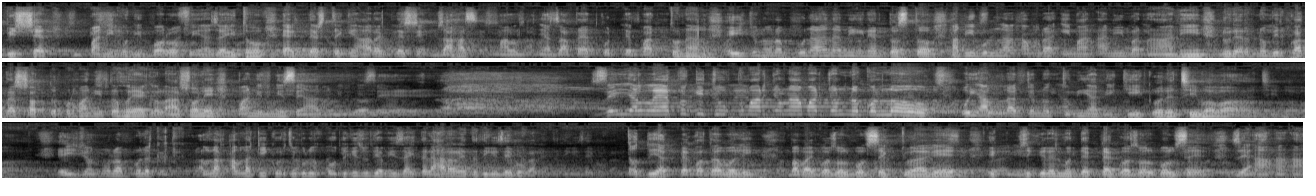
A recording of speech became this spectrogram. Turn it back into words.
বিশ্বের পানিগুনি বরফ হইয়া যাইতো। এক দেশ থেকে আরেক দেশে জাহাজ মাল যাতায়াত করতে পারতো না। এই জন্য রব্বুল আলমিনের দোস্ত, হাবিবুল্লাহ, আমরা ইমান আনি বা না আনি, নূরের নবীর কথা সত্য প্রমাণিত হয়ে গেল। আসলে পানির নিচে আগুন জ্বলে। যেই আল্লাহ এত কিছু তোমার জন্য আমার জন্য করল, ওই আল্লাহর জন্য তুমি আমি কি করেছি বাবা? এই জন্য রব্বুল আল্লাহ আল্লাহ কি করছে ওগুলো ওদিকে যদি আমি যাই, তাহলে হারারে দিকে যাইবো কার? তো দুই একটা কথা বলি। বাবাই গজল বলছে একটু আগে জিকিরের মধ্যে একটা গজল বলছে যে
